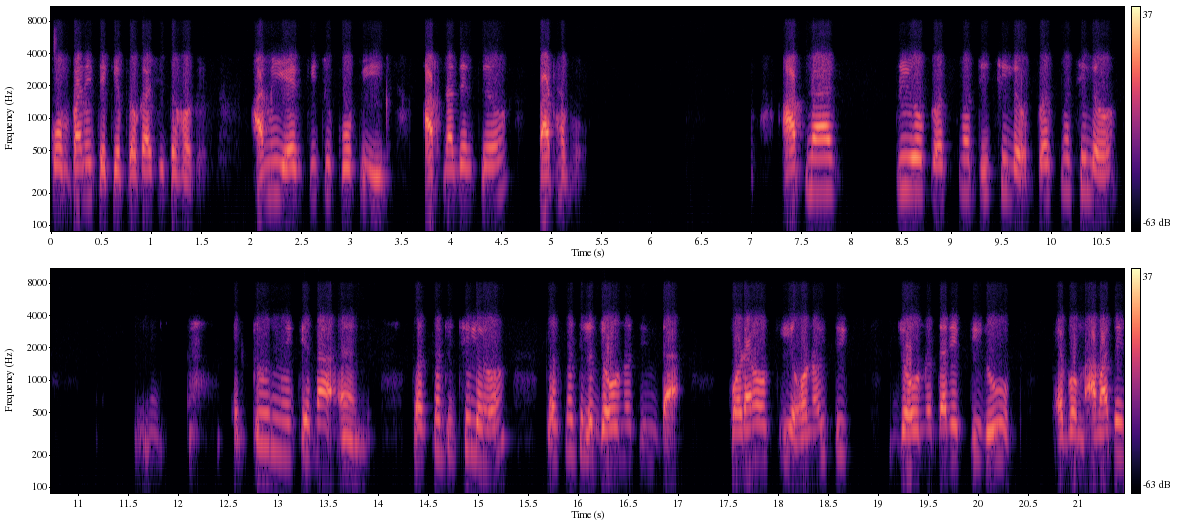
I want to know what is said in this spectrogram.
company থেকে প্রকাশিত হবে। আমি এর কিছু কপি আপনাদেরকেও পাঠাবো। আপনার প্রিয় প্রশ্নটি ছিল, প্রশ্ন ছিল, একটু নিচে না প্রশ্নটি ছিল, প্রশ্ন ছিল যৌন চিন্তা। করাও কি অনৈতিক, যৌনতার একটি রূপ এবং আমাদের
